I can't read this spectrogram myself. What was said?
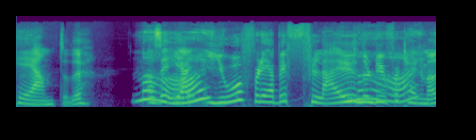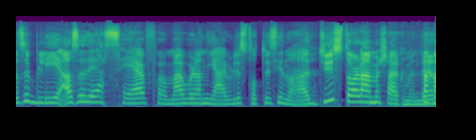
fortjente du. Nei! Altså, jeg, jo, fordi jeg blir flau når du forteller meg. Så blir, altså, jeg ser for meg hvordan jeg ville stått ved siden av deg. Du står der med skjermen din.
